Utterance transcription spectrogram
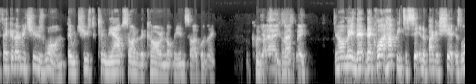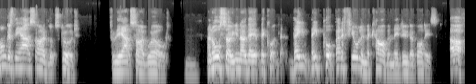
if they could only choose one, they would choose to clean the outside of the car and not the inside, wouldn't they? Coming yeah, exactly. you know what I mean? They're, they're quite happy to sit in a bag of shit as long as the outside looks good from the outside world. Mm. And also, you know, they they they they put better fuel in the car than they do their bodies. Oh,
